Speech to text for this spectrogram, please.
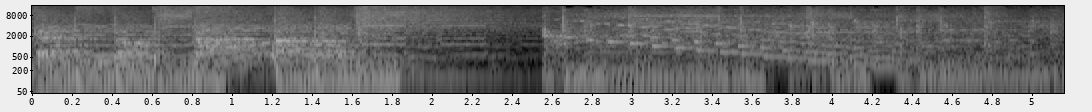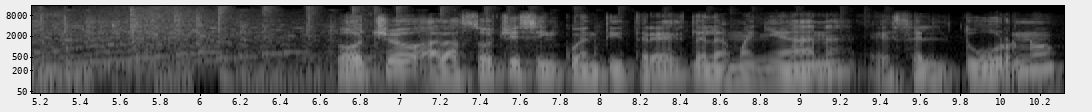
de los sábados. 8 a las 8 y 53 de la mañana es el turno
